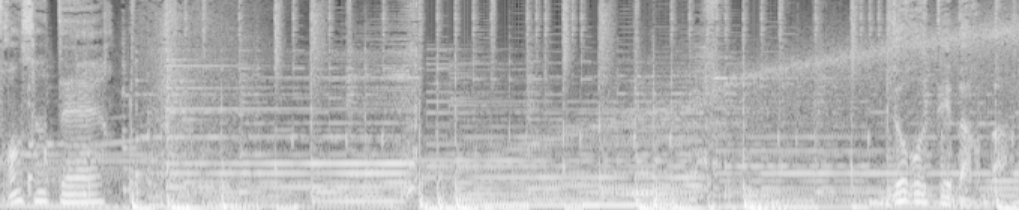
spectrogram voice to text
France Inter. Dorothée Barba.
